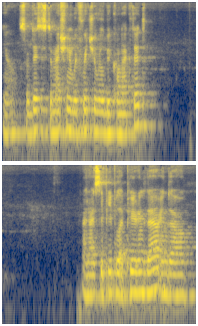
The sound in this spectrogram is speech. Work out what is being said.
Yeah, so this is the machine with which you will be connected. And I see people appearing there in the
